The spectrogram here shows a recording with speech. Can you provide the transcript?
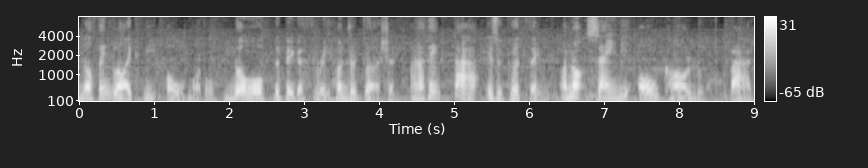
nothing like the old model, nor the bigger 300 version, and I think that is a good thing. I'm not saying the old car looked bad.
